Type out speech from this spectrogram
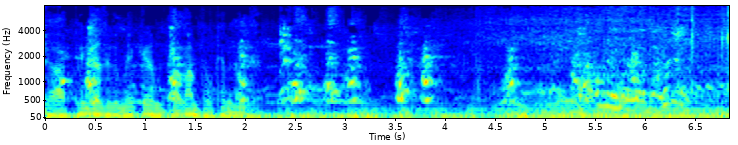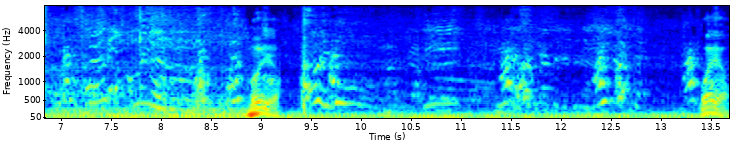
야 탱자 저거 몇 개는 따가면 좋겠는데. 뭐야? 뭐야?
